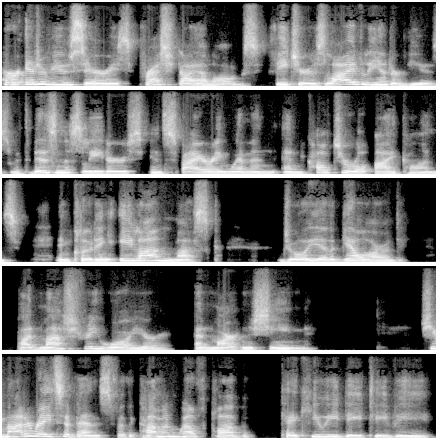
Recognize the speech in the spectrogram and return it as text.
Her interview series, Fresh Dialogues, features lively interviews with business leaders, inspiring women, and cultural icons, including Elon Musk, Julia Gillard, Padmasree Warrior, and Martin Sheen. She moderates events for the Commonwealth Club, KQED TV,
